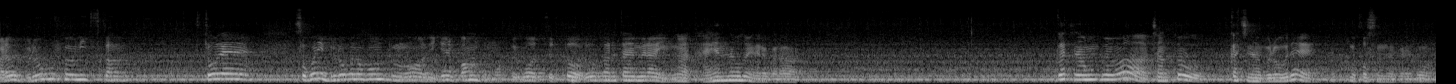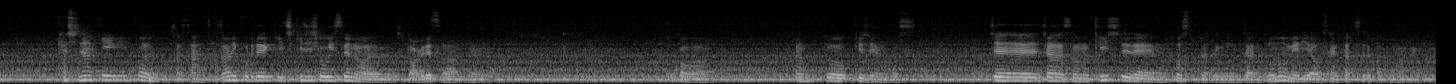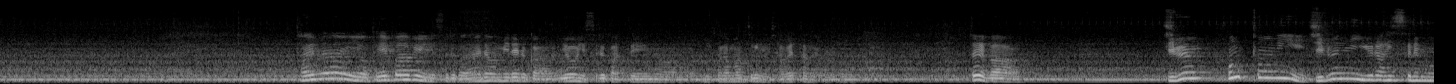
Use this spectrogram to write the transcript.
あれをブログ風に使う。当然そこにブログの本文をいきなりバンと持っていこうとするとローカルタイムラインが大変なことになるからガチな本文はちゃんとガチなブログで残すんだけれど端なきはささすがにこれで1記事消費するのはちょっとあれですわみたいなとかはちゃんと記事に残す。でじゃあその記事で残した時にじゃあどのメディアを選択するかと思うんだけどタイムラインをペーパービューにするか誰でも見れるかようにするかっていうのはニコ生の時にも喋ったんだけど例えば自分本当に自分に由来するも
